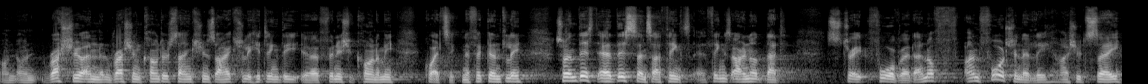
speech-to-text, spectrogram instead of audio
on, on, Russia and Russian counter sanctions are actually hitting the uh, Finnish economy quite significantly. So, in this, uh, this sense, I think things are not that straightforward. And of, unfortunately, I should say,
